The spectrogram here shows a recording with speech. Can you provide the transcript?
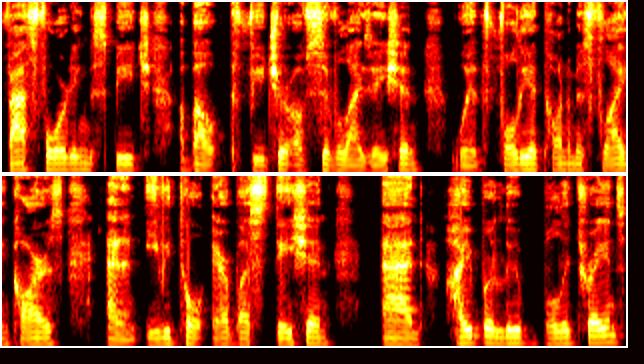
Fast forwarding the speech about the future of civilization with fully autonomous flying cars and an eVTOL Airbus station and Hyperloop bullet trains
